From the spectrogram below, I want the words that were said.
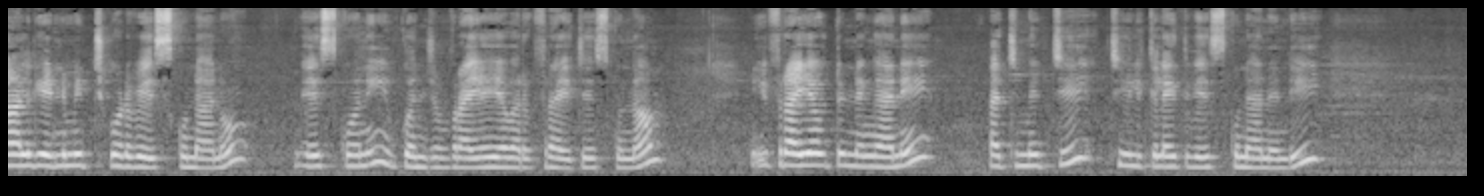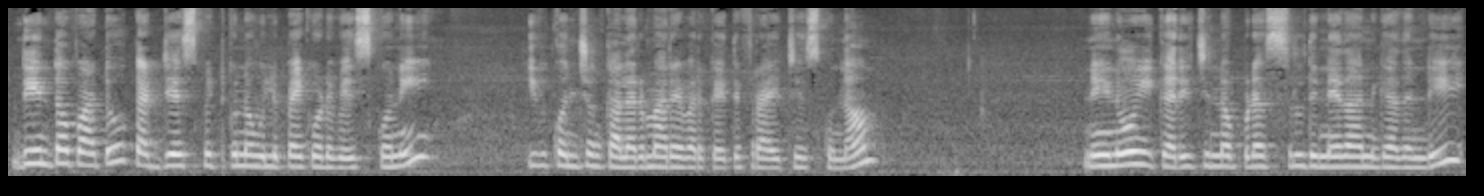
నాలుగు ఎండుమిర్చి కూడా వేసుకున్నాను. వేసుకొని కొంచెం ఫ్రై అయ్యే వరకు ఫ్రై చేసుకుందాం. ఈ ఫ్రై అవుతుండగానే పచ్చిమిర్చి చీలికలు అయితే వేసుకున్నానండి. దీంతో పాటు కట్ చేసి పెట్టుకున్న ఉల్లిపాయ కూడా వేసుకొని ఇవి కొంచెం కలర్ మారే వరకు అయితే ఫ్రై చేసుకుందాం. నేను ఈ కర్రీ చిన్నప్పుడు అస్సలు తినేదాన్ని కదండి.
